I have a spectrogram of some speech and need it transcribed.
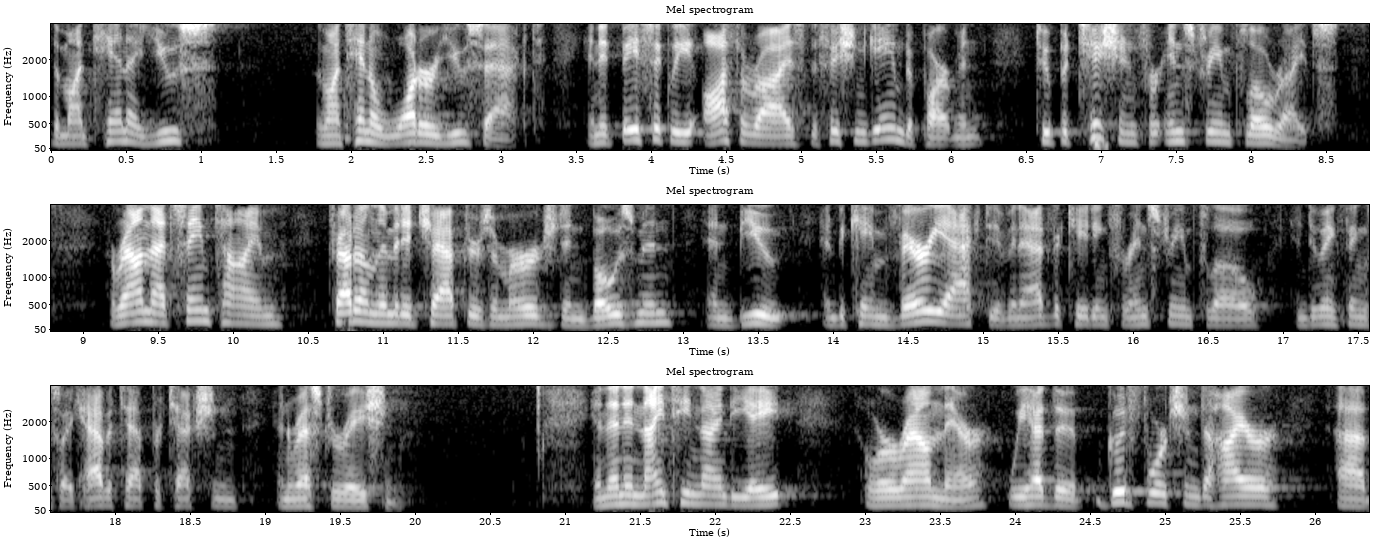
the Montana Use, the Montana Water Use Act, and it basically authorized the Fish and Game Department to petition for in-stream flow rights. Around that same time, Trout Unlimited chapters emerged in Bozeman and Butte and became very active in advocating for in-stream flow and doing things like habitat protection and restoration. And then in 1998, or around there, we had the good fortune to hire uh,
